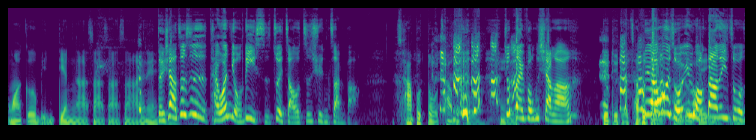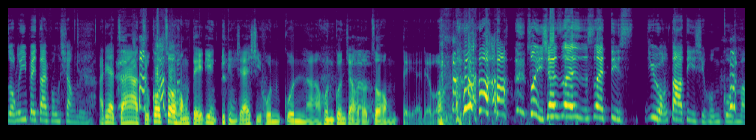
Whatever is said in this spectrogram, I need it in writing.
碗糕面顶啊，啥啥啥的呢？等一下，这是台湾有历史最早的资讯站吧？差不多，差不多，就带风向啊！对对对，差不多。对啊，为什么玉皇大帝这么容易被带风向呢？啊，你也知啊，足够做皇帝，一定一定是爱是昏君啊，昏君叫好多做皇帝啊，对不？所以你现在是在是在 diss 玉皇大帝喜婚君吗？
